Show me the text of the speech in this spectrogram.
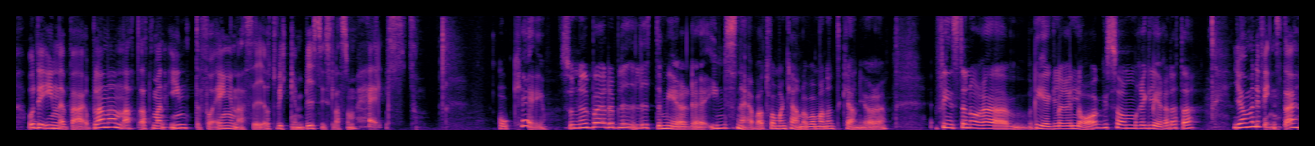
Och det innebär bland annat att man inte får ägna sig åt vilken bisyssla som helst. Okej, okay. så nu börjar det bli lite mer eh, insnävat vad man kan och vad man inte kan göra. Finns det några regler i lag som reglerar detta? Ja, men det finns det.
